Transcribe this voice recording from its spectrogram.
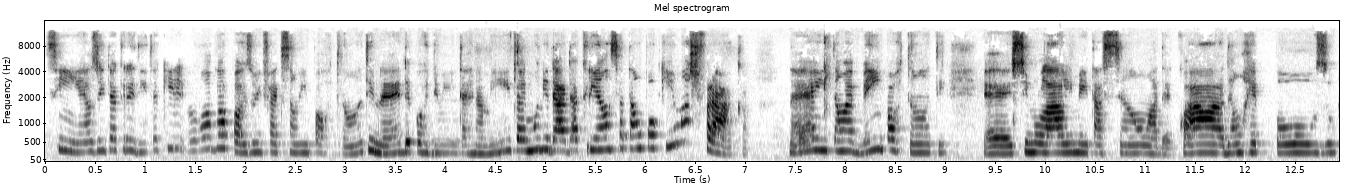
Sim, a gente acredita que logo após uma infecção importante, né, depois de um internamento, a imunidade da criança está um pouquinho mais fraca. Né? Então é bem importante é, estimular a alimentação adequada, um repouso,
